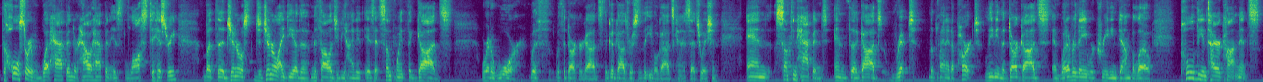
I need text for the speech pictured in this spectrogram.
the whole story of what happened or how it happened is lost to history but the general the general idea the mythology behind it is at some point the gods were at a war with with the darker gods the good gods versus the evil gods kind of situation and something happened and the gods ripped the planet apart leaving the dark gods and whatever they were creating down below pulled the entire continents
